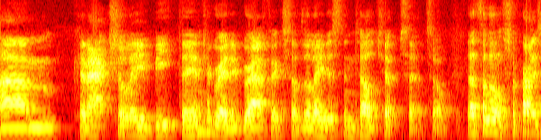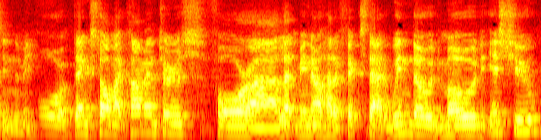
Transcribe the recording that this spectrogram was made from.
um, can actually beat the integrated graphics of the latest Intel chipset. So that's a little surprising to me. Or, thanks to all my commenters for uh, letting me know how to fix that windowed mode issue.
